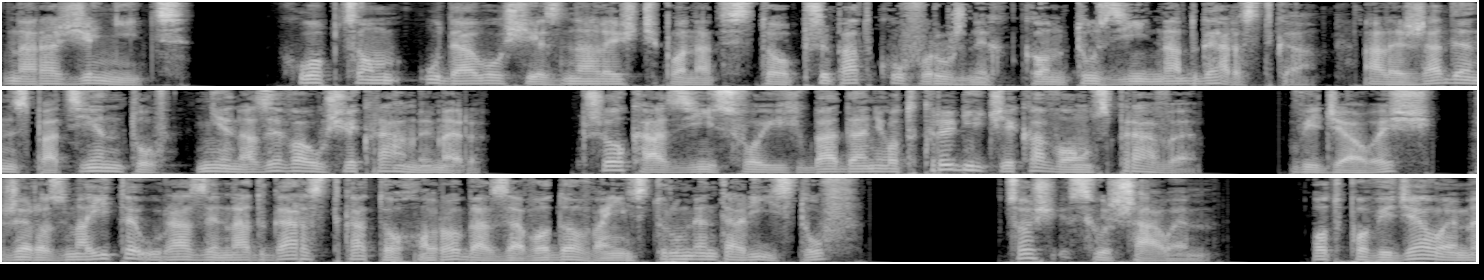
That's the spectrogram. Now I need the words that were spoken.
Na razie nic. Chłopcom udało się znaleźć ponad 100 przypadków różnych kontuzji nadgarstka, ale żaden z pacjentów nie nazywał się Kramer. Przy okazji swoich badań odkryli ciekawą sprawę. Wiedziałeś, że rozmaite urazy nadgarstka to choroba zawodowa instrumentalistów? Coś słyszałem. Odpowiedziałem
